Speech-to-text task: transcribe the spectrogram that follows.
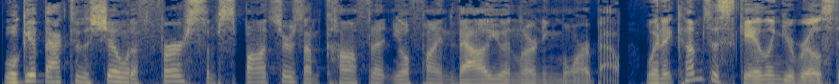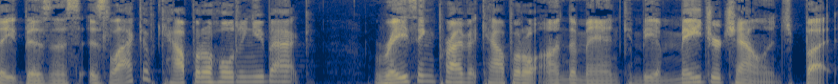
We'll get back to the show, but first, some sponsors I'm confident you'll find value in learning more about. When it comes to scaling your real estate business, is lack of capital holding you back? Raising private capital on demand can be a major challenge, but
